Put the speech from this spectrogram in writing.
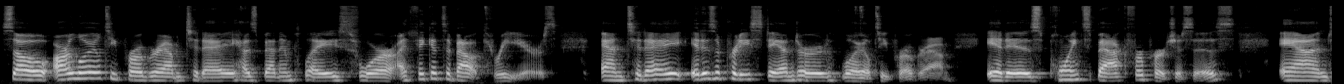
So our loyalty program today has been in place for, I think it's about three years. And today it is a pretty standard loyalty program. It is points back for purchases. And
